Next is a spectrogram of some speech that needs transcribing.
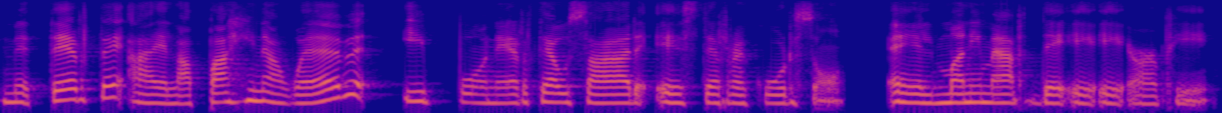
meterte a la página web y ponerte a usar este recurso, el Money Map de AARP.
